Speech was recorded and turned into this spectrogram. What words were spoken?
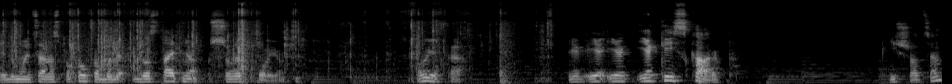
Я думаю, ця розпаковка буде достатньо швидкою. Ой, яка. Я, я, я, який скарб? І що це?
